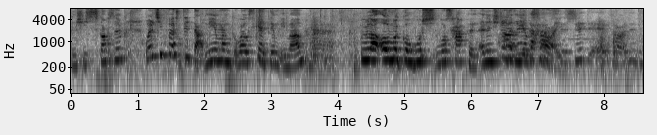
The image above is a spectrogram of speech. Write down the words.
and she scuffs them. When she first did that, me and Mum got well scared, didn't we, Mum? Yeah. We were like, oh my god, what's what's happened? And then she does I it on the other side. did it, but I didn't know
